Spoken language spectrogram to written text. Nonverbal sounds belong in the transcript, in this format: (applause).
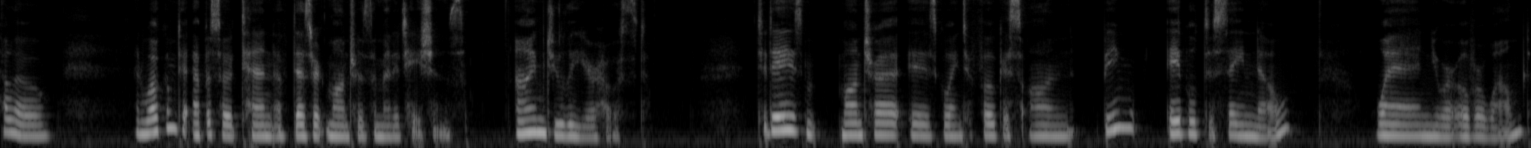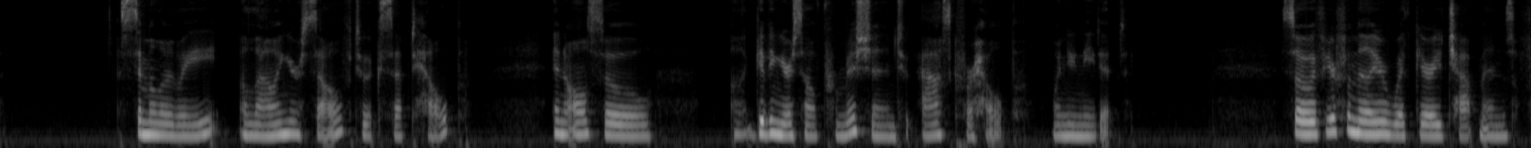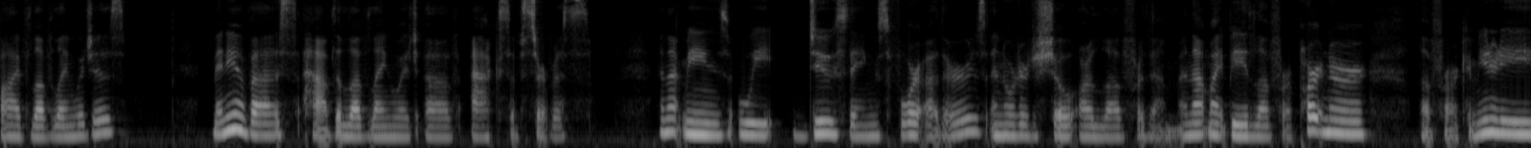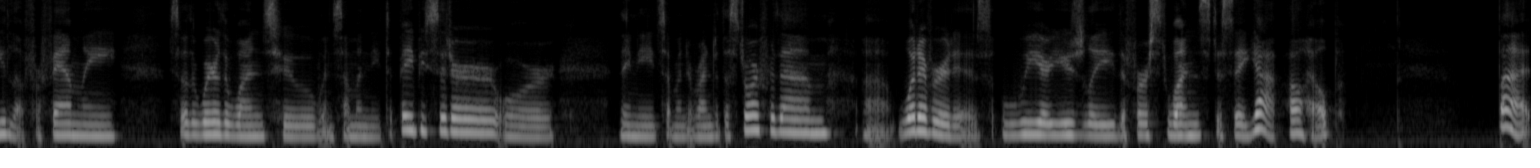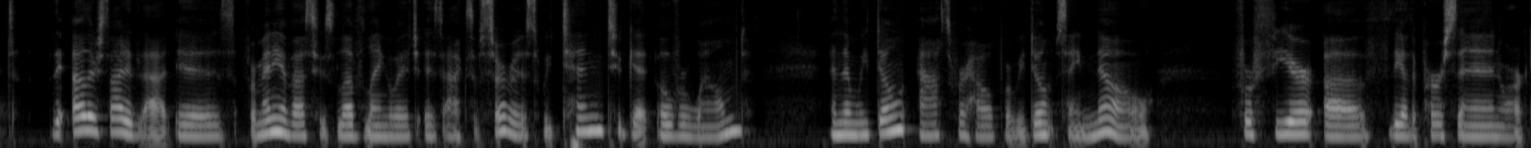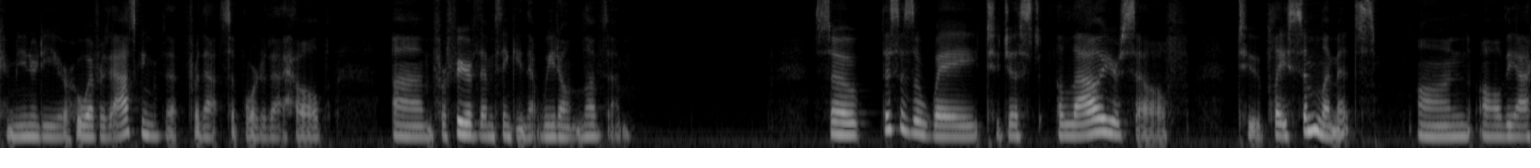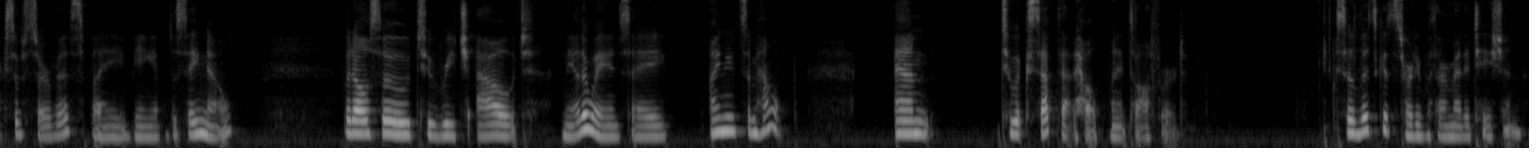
Hello, and welcome to episode 10 of Desert Mantras and Meditations. I'm Julie, your host. Today's mantra is going to focus on being able to say no when you are overwhelmed. Similarly, allowing yourself to accept help and also uh, giving yourself permission to ask for help when you need it. So, if you're familiar with Gary Chapman's five love languages, many of us have the love language of acts of service. And that means we do things for others in order to show our love for them. And that might be love for a partner, love for our community, love for family. So we're the ones who, when someone needs a babysitter or they need someone to run to the store for them, uh, whatever it is, we are usually the first ones to say, Yeah, I'll help. But the other side of that is for many of us whose love language is acts of service, we tend to get overwhelmed and then we don't ask for help or we don't say no for fear of the other person or our community or whoever's asking for that, for that support or that help, um, for fear of them thinking that we don't love them. So, this is a way to just allow yourself to place some limits on all the acts of service by being able to say no, but also to reach out in the other way and say, I need some help. And to accept that help when it's offered. So let's get started with our meditation.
